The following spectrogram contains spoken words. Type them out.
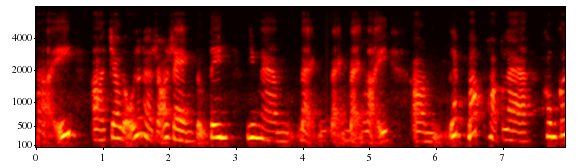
phải uh, trao đổi rất là rõ ràng tự tin. Nhưng mà bạn bạn bạn lại um, lắp bắp hoặc là không có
